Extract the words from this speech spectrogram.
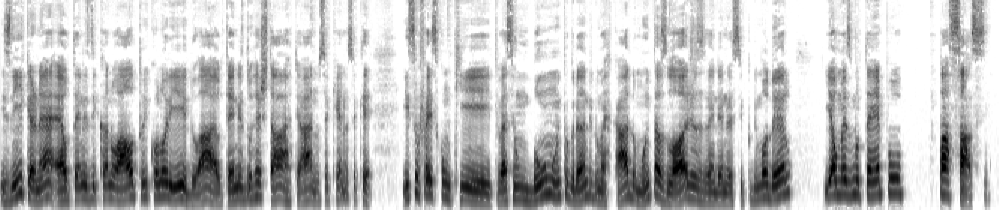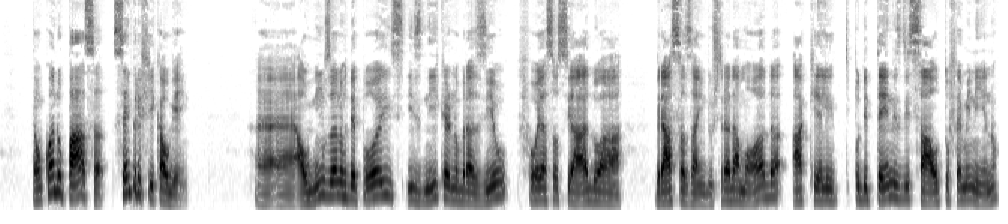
sneaker, né, é o tênis de cano alto e colorido. Ah, é o tênis do Restart. Ah, não sei o que, não sei o que. Isso fez com que tivesse um boom muito grande do mercado, muitas lojas vendendo esse tipo de modelo e ao mesmo tempo passasse. Então, quando passa, sempre fica alguém. É, alguns anos depois, sneaker no Brasil foi associado a, graças à indústria da moda, aquele tipo de tênis de salto feminino,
